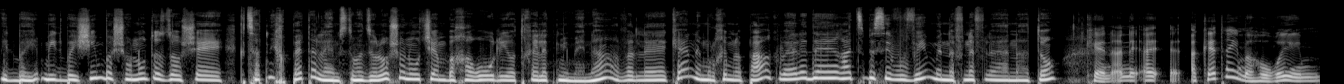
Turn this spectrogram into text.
מתבי, מתביישים בשונות הזו שקצת נכפית עליהם, זאת אומרת, זו לא שונות שהם בחרו להיות חלק ממנה, אבל אה, כן, הם הולכים לפארק והילד אה, רץ בסיבובים, מנפנף להנאתו. כן, אני, הקטע עם ההורים,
